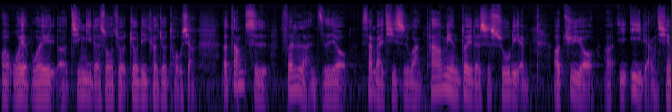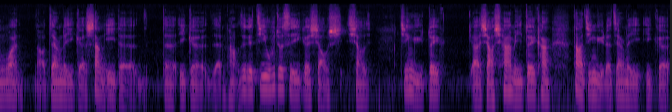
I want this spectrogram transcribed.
呃我也不会呃轻易的说就就立刻就投降。呃当时芬兰只有三百七十万，他面对的是苏联，呃具有呃一亿两千万啊这样的一个上亿的。的一个人哈，这个几乎就是一个小小金鱼对呃小虾米对抗大金鱼的这样的一一个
